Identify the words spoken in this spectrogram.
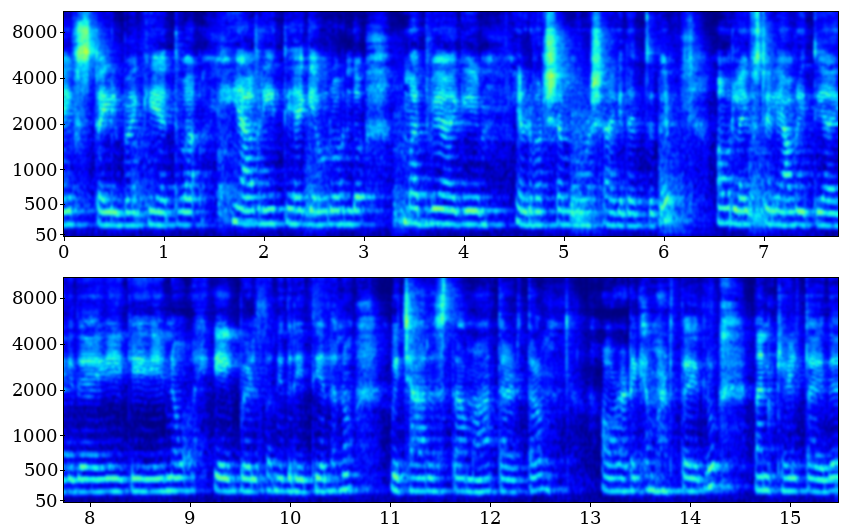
ಲೈಫ್ ಸ್ಟೈಲ್ ಬಗ್ಗೆ ಅಥವಾ ಯಾವ ರೀತಿಯಾಗಿ ಅವರು ಒಂದು ಮದುವೆ ಆಗಿ ಎರಡು ವರ್ಷ, ಮೂರು ವರ್ಷ ಆಗಿದೆ ಅನ್ಸುತ್ತೆ. ಅವ್ರ ಲೈಫ್ ಸ್ಟೈಲ್ ಯಾವ ರೀತಿ ಆಗಿದೆ, ಹೇಗೆ, ಏನು, ಹೇಗೆ ಬೆಳೆದು ಬಂದಿದ್ದ ರೀತಿ ಎಲ್ಲನೂ ವಿಚಾರಿಸ್ತಾ, ಮಾತಾಡ್ತಾ. ಅವಳು ಅಡುಗೆ ಮಾಡ್ತಾಯಿದ್ಲು ನಾನು ಕೇಳ್ತಾ ಇದ್ದೆ,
